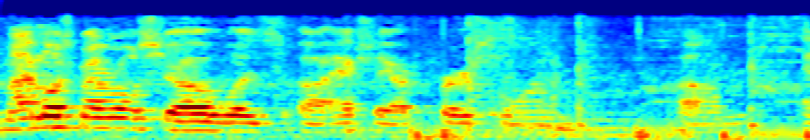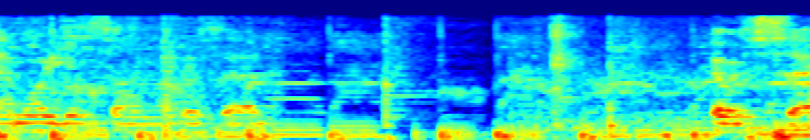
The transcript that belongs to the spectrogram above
My most memorable show was uh, actually our first one um, at Mohegan Sun, like I said. It was sick.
